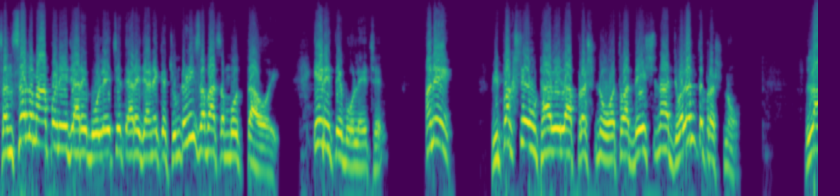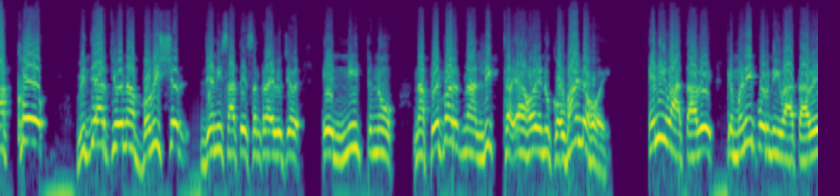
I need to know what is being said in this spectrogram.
સંસદમાં પણ એ જ્યારે બોલે છે, ત્યારે જાણે કે ચૂંટણી સભા સંબોધતા હોય. એ રીતે બોલે છે. અને વિપક્ષે ઉઠાવેલા પ્રશ્નો અથવા દેશના જ્વલંત પ્રશ્નો, લાખો વિદ્યાર્થીઓના ભવિષ્ય જેની સાથે સંકળાયેલું છે, એ નીટનું ના પેપરના લીક થયા હોય, એનું કૌભાંડ હોય, એની વાત આવે કે મણિપુરની વાત આવે,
